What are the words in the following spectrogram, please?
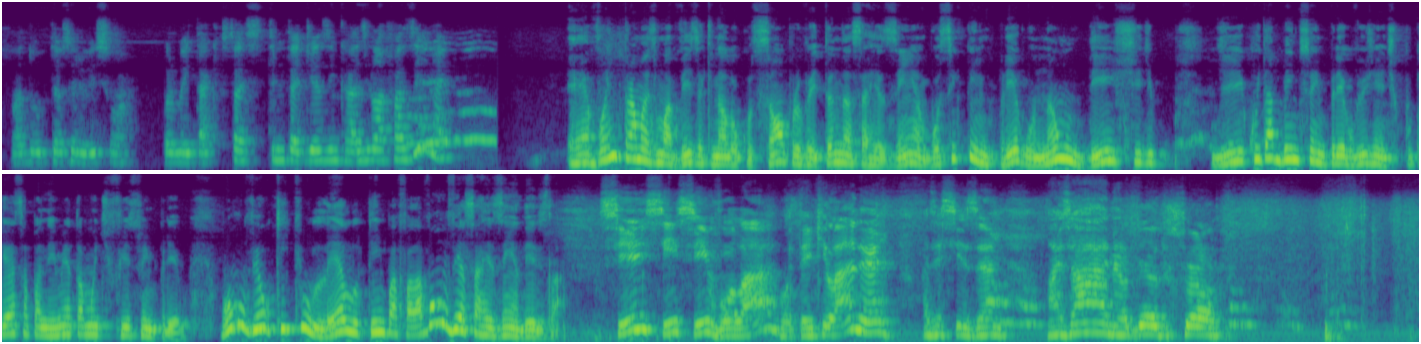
Lá do teu serviço lá. Aproveitar que tu tá esses 30 dias em casa e ir lá fazer, né? É, vou entrar mais uma vez aqui na locução, aproveitando nessa resenha. Você que tem emprego, não deixe de, de cuidar bem do seu emprego, viu, gente? Porque essa pandemia tá muito difícil o emprego. Vamos ver o que, que o Lelo tem pra falar. Vamos ver essa resenha deles lá. Sim, sim, sim. Vou lá, vou ter que ir lá, né? Fazer esse exame. Mas, ai, meu Deus do céu.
